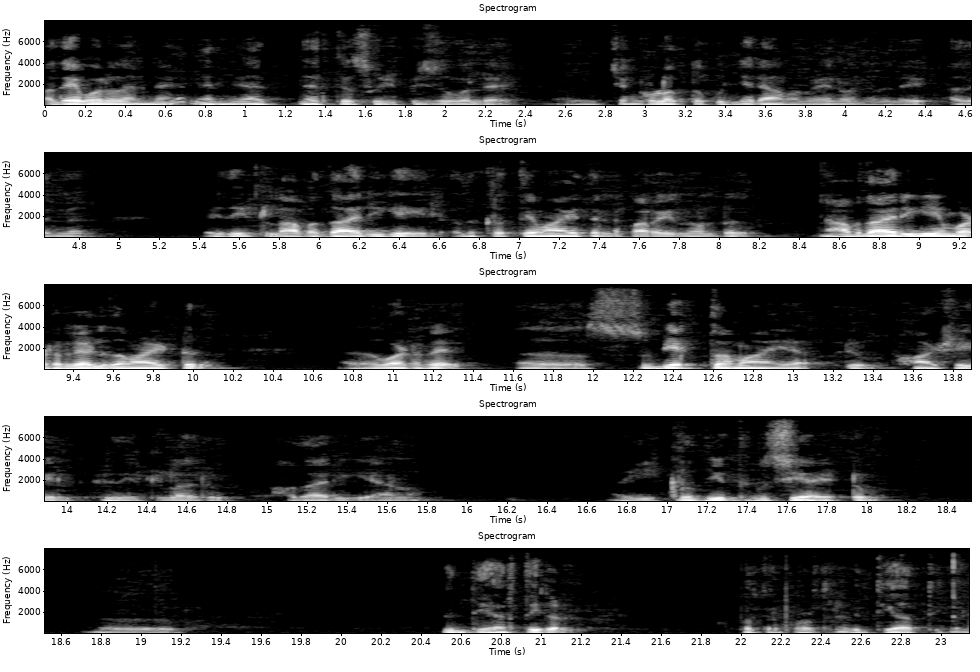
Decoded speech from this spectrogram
അതേപോലെ തന്നെ ഞാൻ നേരത്തെ സൂചിപ്പിച്ചതുപോലെ ചെങ്കുളത്ത് കുഞ്ഞിരാമമേനോൻ അതിൽ അതിന് എഴുതിയിട്ടുള്ള അവതാരികയിൽ അത് കൃത്യമായി തന്നെ പറയുന്നുണ്ട്. അവതാരികയും വളരെ ലളിതമായിട്ട് വളരെ സുവ്യക്തമായ ഒരു ഭാഷയിൽ എഴുതിയിട്ടുള്ള ഒരു അവതാരികയാണ്. ഈ കൃതി തീർച്ചയായിട്ടും വിദ്യാർത്ഥികൾ പത്രപ്രവർത്തന വിദ്യാർത്ഥികൾ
